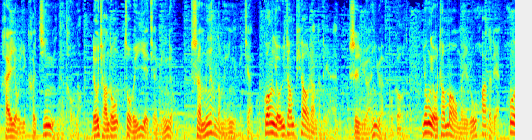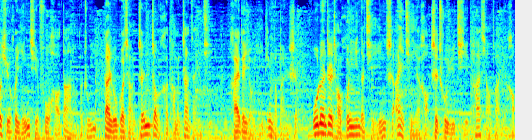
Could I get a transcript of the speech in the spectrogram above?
还有一颗精明的头脑。刘强东作为业界名流。什么样的美女没见过？光有一张漂亮的脸是远远不够的。拥有张貌美如花的脸，或许会引起富豪大佬的注意，但如果想真正和他们站在一起，还得有一定的本事。无论这场婚姻的起因是爱情也好，是出于其他想法也好，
